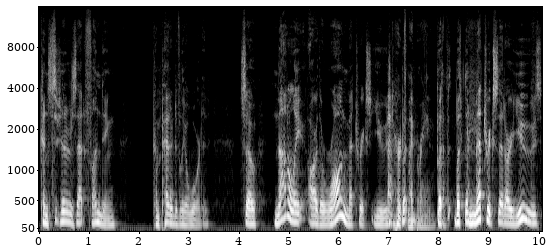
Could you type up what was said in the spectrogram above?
considers that funding competitively awarded. So, not only are the wrong metrics used, that hurts but, my brain. But but the metrics that are used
